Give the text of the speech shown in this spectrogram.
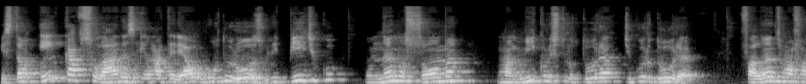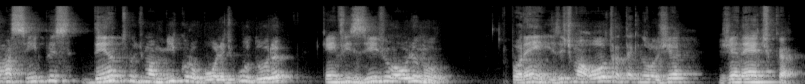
estão encapsuladas em um material gorduroso, lipídico, um nanossoma, uma microestrutura de gordura. Falando de uma forma simples, dentro de uma microbolha de gordura que é invisível ao olho nu. Porém, existe uma outra tecnologia genética.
